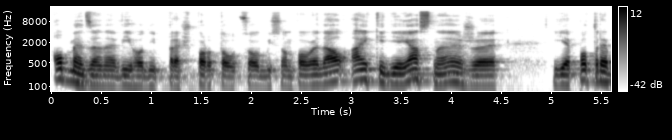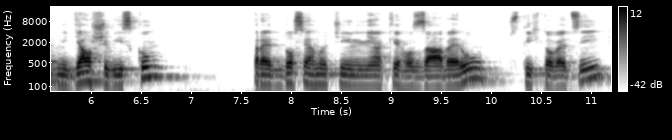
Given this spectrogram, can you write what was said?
obmedzené výhody pre športovcov, by som povedal, aj keď je jasné, že je potrebný ďalší výskum pred dosiahnutím nejakého záveru z týchto vecí,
